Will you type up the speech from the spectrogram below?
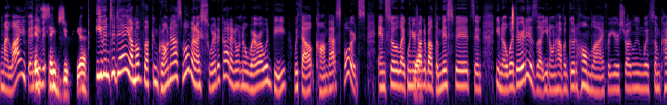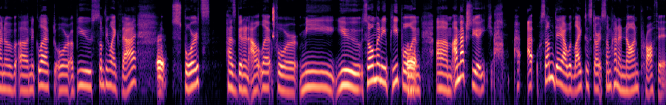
my life. And It even saves you. Yeah. even today, I'm a fucking grown ass woman. I swear to God, I don't know where I would be without combat sports. And so, like, when you're Yeah. talking about the misfits and, you know, whether it is uh, you don't have a good home life or you're struggling with some kind of uh, neglect or abuse, something like that, Right. sports has been an outlet for me, you, so many people. Right. And um, I'm actually a. I, I, someday I would like to start some kind of nonprofit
